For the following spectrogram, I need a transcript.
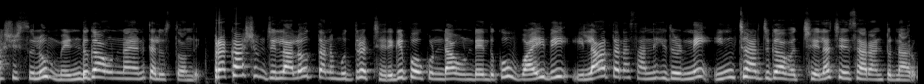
ఆశీస్సులు మెండుగా ఉన్నాయని తెలుస్తోంది. ప్రకాశం జిల్లాలో తన ముద్ర చెరిగిపోకుండా ఉండేందుకు వైవి ఇలా తన సన్నిహితుడిని ఇన్ఛార్జిగా వచ్చేలా చేశారంటున్నారు.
